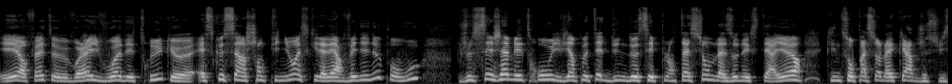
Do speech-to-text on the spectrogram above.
et en fait euh, voilà il voit des trucs euh, est-ce que c'est un champignon? Est-ce qu'il a l'air vénéneux pour vous? Je sais jamais trop. Il vient peut-être d'une de ces plantations de la zone extérieure qui ne sont pas sur la carte. Je suis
